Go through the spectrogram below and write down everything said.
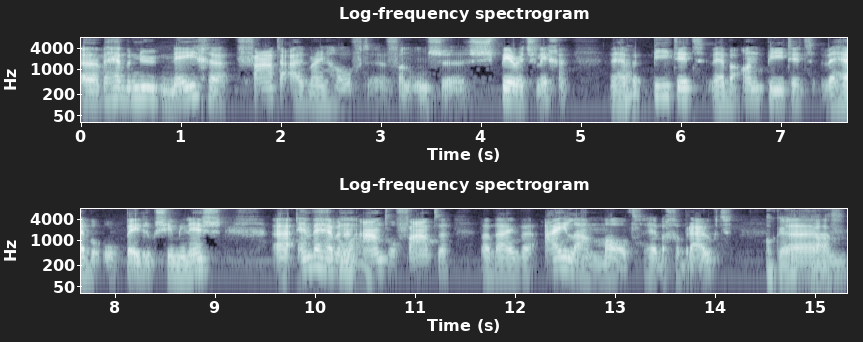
Uh, we hebben nu negen vaten uit mijn hoofd uh, van onze spirits liggen. We hebben peated, we hebben unpeated, we hebben op Pedro Ximenez. Uh, en we hebben oh. een aantal vaten waarbij we Ayla malt hebben gebruikt. Oké, okay, um,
